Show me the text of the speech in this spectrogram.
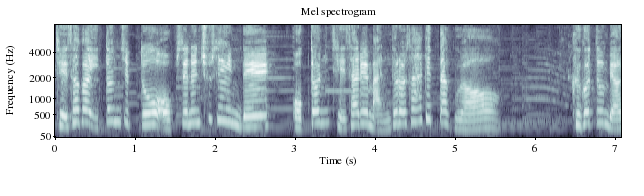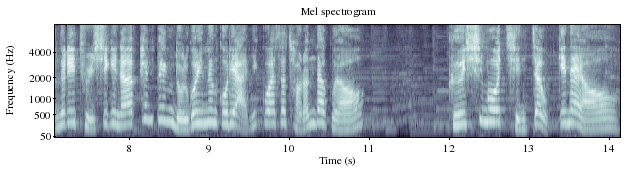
제사가 있던 집도 없애는 추세인데 없던 제사를 만들어서 하겠다고요. 그것도 며느리 둘씩이나 팽팽 놀고 있는 꼴이 안 입고 와서 저런다고요. 그 시모 진짜 웃기네요.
